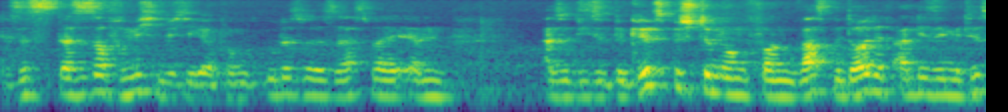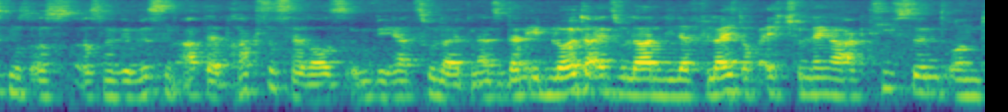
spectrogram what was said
das ist. Das ist auch für mich ein wichtiger Punkt. Gut, dass du das sagst, weil ähm, also diese Begriffsbestimmung von was bedeutet Antisemitismus aus, aus einer gewissen Art der Praxis heraus irgendwie herzuleiten. Also dann eben Leute einzuladen, die da vielleicht auch echt schon länger aktiv sind und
